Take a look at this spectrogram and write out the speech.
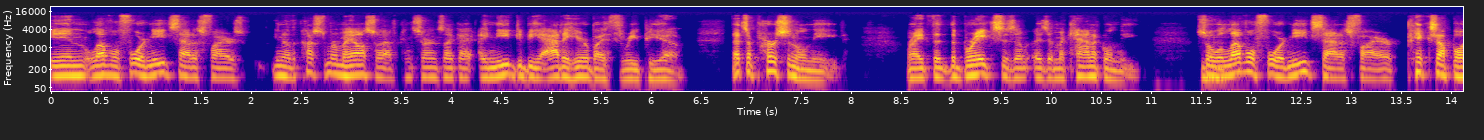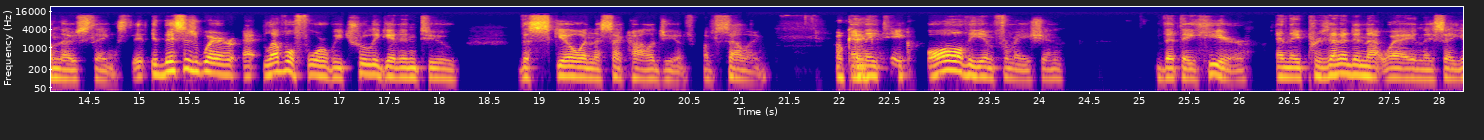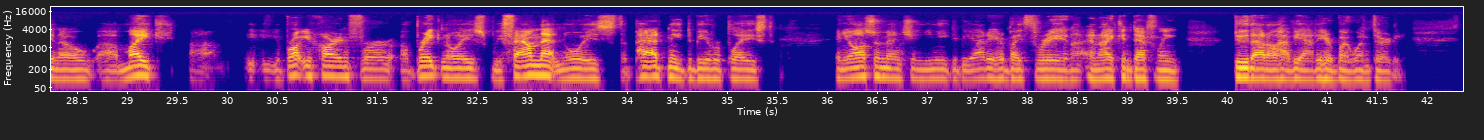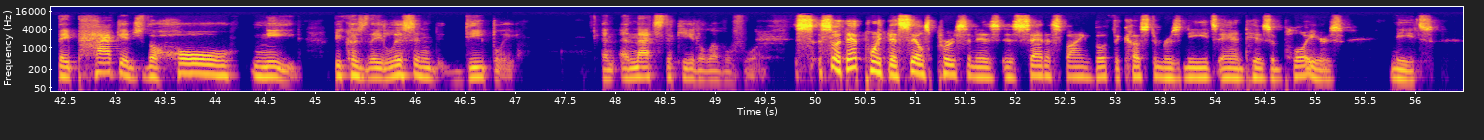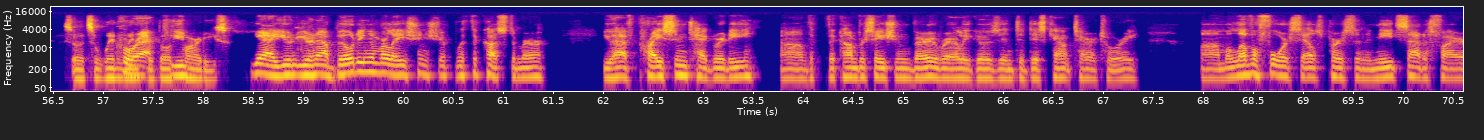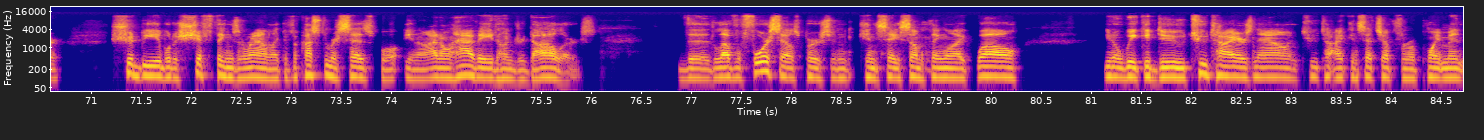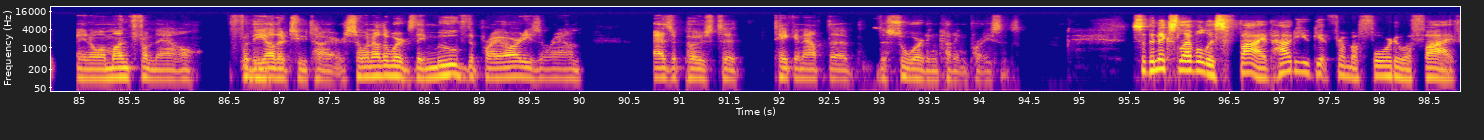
in level four need satisfiers, you know, the customer may also have concerns like, I, I need to be out of here by 3 p.m. That's a personal need, right? The, the brakes is a, is a mechanical need. So mm-hmm. a level four need satisfier picks up on those things. It, it, this is where at level four, we truly get into the skill and the psychology of, of selling. Okay. And they take all the information that they hear and they present it in that way and they say you know uh, mike uh, you brought your car in for a brake noise. We found that noise. The pad need to be replaced. And you also mentioned you need to be out of here by three and I, and I can definitely do that. I'll have you out of here by 1.30 they package the whole need because they listened deeply and and that's the key to level four. So at that point the salesperson is is satisfying both the customer's needs and his employer's needs. So it's a win-win Correct. for both you, parties. Yeah, you're, you're now building a relationship with the customer. You have price integrity. Uh, the, the conversation very rarely goes into discount territory. Um, a level four salesperson, a need satisfier, should be able to shift things around. Like if a customer says, "Well, you know, I don't have eight hundred dollars," the level four salesperson can say something like, "Well, you know, we could do two tires now, and two. T- I can set you up for an appointment you know, a month from now for the mm-hmm. other two tires. So in other words, they move the priorities around as opposed to taking out the the sword and cutting prices. So the next level is five. How do you get from a four to a five?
